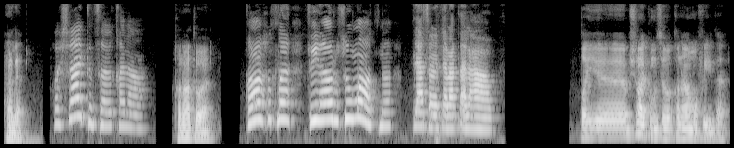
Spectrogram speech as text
هلا. وش رايك نسوي قناة؟ قناة وين؟ قناة نحط فيها رسوماتنا. لا نسوي قناة ألعاب. طيب إيش رأيكم نسوي قناة مفيدة؟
